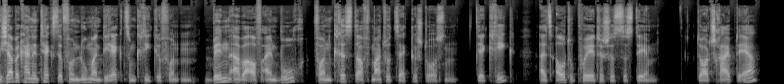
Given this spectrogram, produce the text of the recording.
Ich habe keine Texte von Luhmann direkt zum Krieg gefunden, bin aber auf ein Buch von Christoph Matuzek gestoßen, Der Krieg als autopoetisches System. Dort schreibt er,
